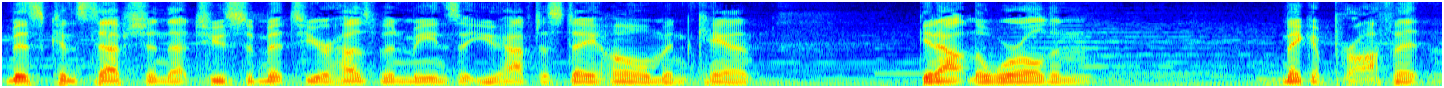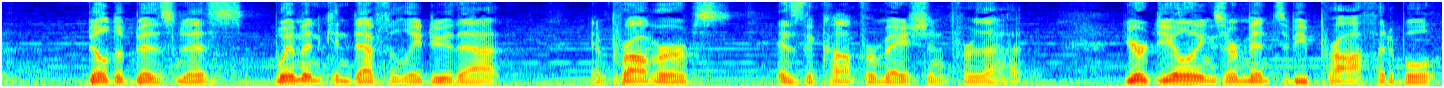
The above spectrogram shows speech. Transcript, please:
misconception that to submit to your husband means that you have to stay home and can't get out in the world and make a profit, build a business. Women can definitely do that. And Proverbs is the confirmation for that. Your dealings are meant to be profitable.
